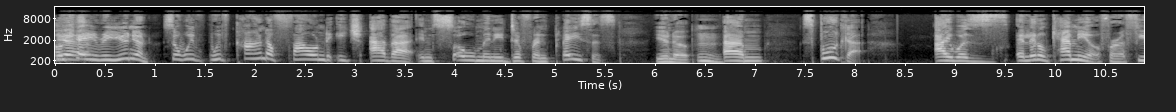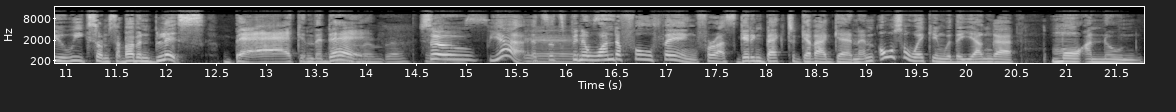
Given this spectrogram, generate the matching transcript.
okay, Yeah. reunion. So we've we've kind of found each other in so many different places. You know, Mm. um, Spooka. I was a little cameo for a few weeks on Suburban Bliss back in the day. So yeah, it's it's been a wonderful thing for us getting back together again, and also working with the younger, more unknown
